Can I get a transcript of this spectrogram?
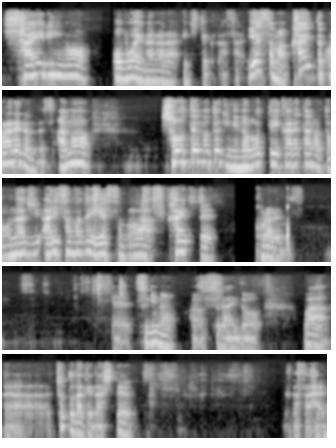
再臨を覚えながら生きてください。イエス様は帰ってこられるんです。あの、昇天の時に登っていかれたのと同じありさまでイエス様は帰ってこられます。えー、次のスライドは、ちょっとだけ出してください。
